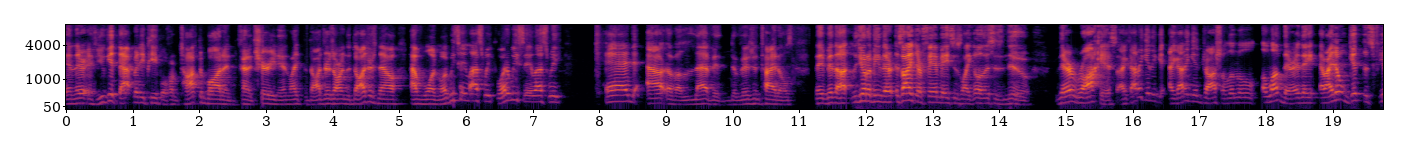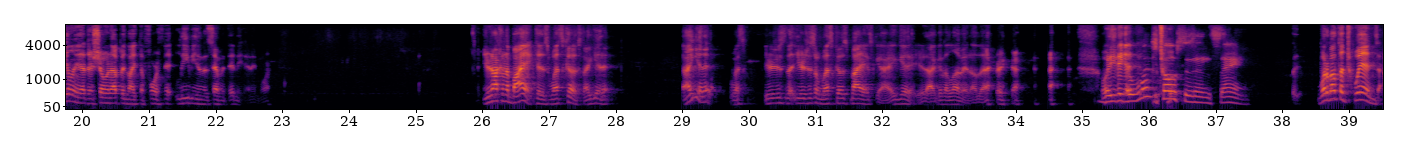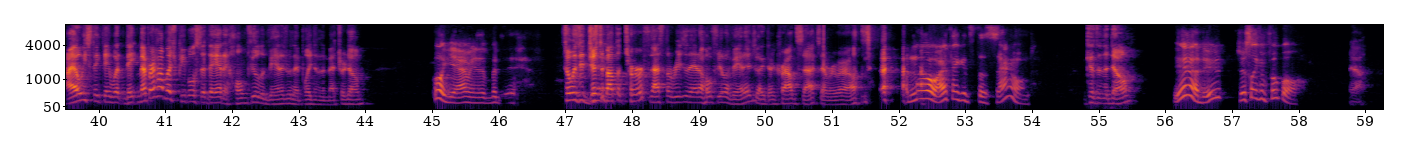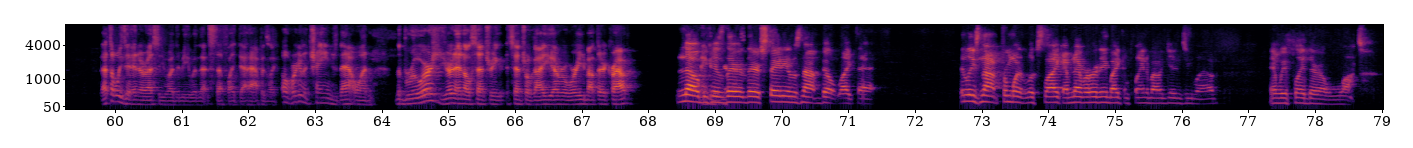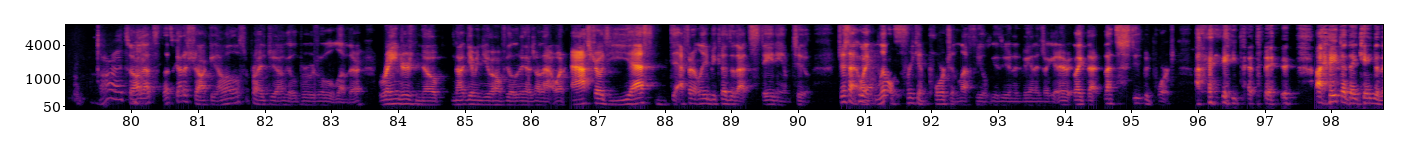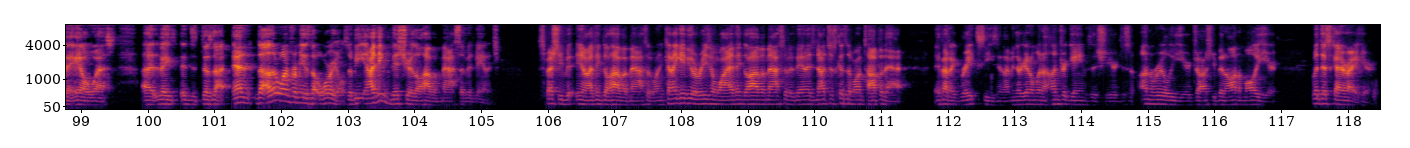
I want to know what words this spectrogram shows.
And there, if you get that many people from top to bottom kind of cheering in like the Dodgers are, and the Dodgers now have won. What did we say last week? What did we say last week? 10 out of 11 division titles. They've been, uh, you know what I mean? They're, it's not like their fan base is like, oh, this is new. They're raucous. I gotta get, I gotta give Josh a little a love there, and they, and I don't get this feeling that they're showing up in like the fourth, leaving in the seventh inning anymore. You're not gonna buy it because it's West Coast. I get it. I get it. West, you're just you're just a West Coast bias guy. I get it. You're not gonna love it on that. what do you think? The West Coast is insane. What about the Twins? I always think they would. They remember how much people said they had a home field advantage when they played in the Metrodome. Well, yeah, I mean, but uh, So is it just about the turf? That's the reason they had a home field advantage. Like their crowd sucks everywhere else no, I think it's the sound. because of the dome. Yeah, dude, just like in football. Yeah, that's always an interesting one to me when that stuff like that happens. Like, oh, we're gonna change that one. The Brewers, you're an NL Century Central guy. You ever worried about their crowd? No, because their their stadium's not built like that. At least not from what it looks like. I've never heard anybody complain about it getting too loud, and we've played there a lot. All right, so that's that's kind of shocking. I'm a little surprised you don't get the Brewers a little love there. Rangers, nope, not giving you a home field advantage on that one. Astros, yes, definitely because of that stadium too. Just that like little freaking porch in left field gives you an advantage. Like every- like that that stupid porch. I hate that they I hate that they came to the AL West. Uh, they it does not. And the other one for me is the Orioles. It'll be I think this year they'll have a massive advantage especially you know I think they'll have a massive one. Can I give you a reason why I think they'll have a massive advantage? Not just because of on top of that, they've had a great season. I mean, they're going to win hundred games this year, just an unreal year. Josh, you've been on them all year. But this guy right here,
